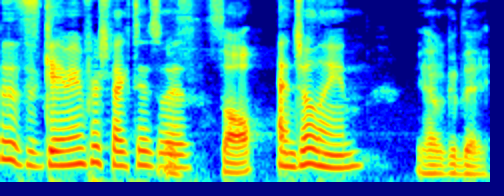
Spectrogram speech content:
This is Gaming Perspectives with Saul, and Jolene. you have a good day.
